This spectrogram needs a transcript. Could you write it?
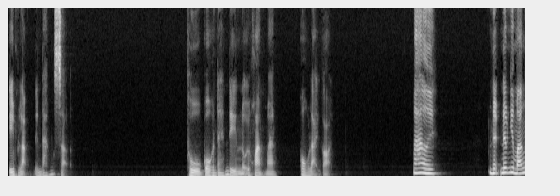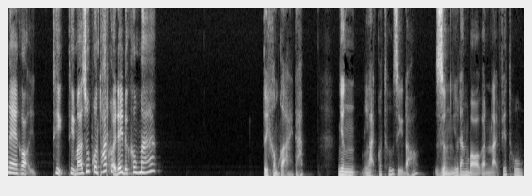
Im lặng đến đáng sợ. Thu cố nén đi nỗi hoang mang. Cô lại gọi. Má ơi Nếu, nếu như má nghe gọi Thì thì má giúp con thoát khỏi đây được không má? Tuy không có ai đáp Nhưng lại có thứ gì đó Dường như đang bò gần lại phía Thu.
